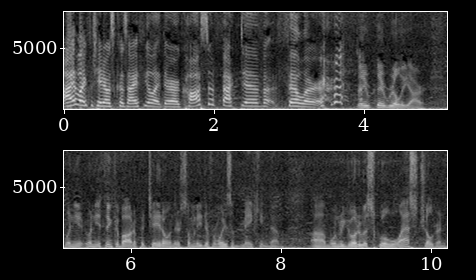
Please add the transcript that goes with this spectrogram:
I like potatoes because I feel like they're a cost-effective filler. they, they really are. When you when you think about a potato, and there's so many different ways of making them. Um, when we go to a school, we'll ask children,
